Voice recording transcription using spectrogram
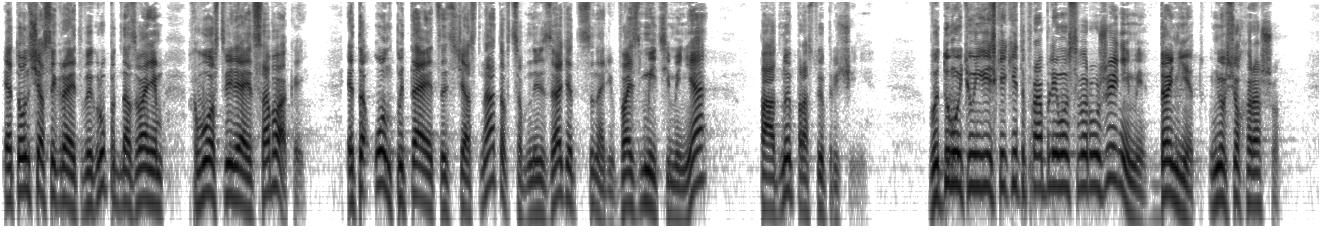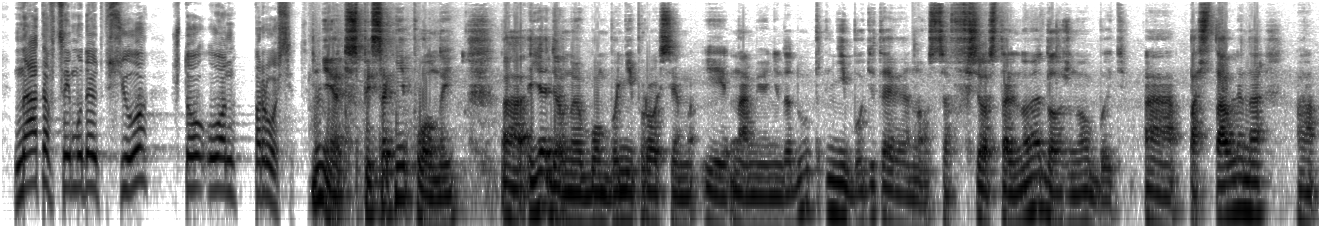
Это он сейчас играет в игру под названием «Хвост виляет собакой». Это он пытается сейчас натовцам навязать этот сценарий. Возьмите меня по одной простой причине. Вы думаете, у него есть какие-то проблемы с вооружениями? Да нет, у него все хорошо. Натовцы ему дают все, что он просит. Нет, список не полный. А, ядерную бомбу не просим и нам ее не дадут. Не будет авианосцев. Все остальное должно быть а, поставлено а,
